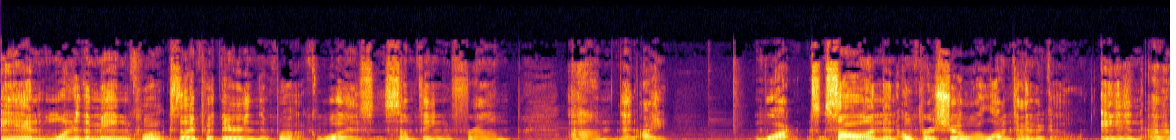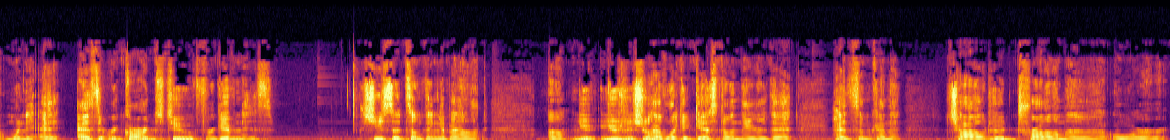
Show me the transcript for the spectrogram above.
And one of the main quotes that I put there in the book was something from um, that I watched, saw on an Oprah show a long time ago. And uh, when it, as it regards to forgiveness, she said something about um, usually she'll have like a guest on there that had some kind of childhood trauma or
